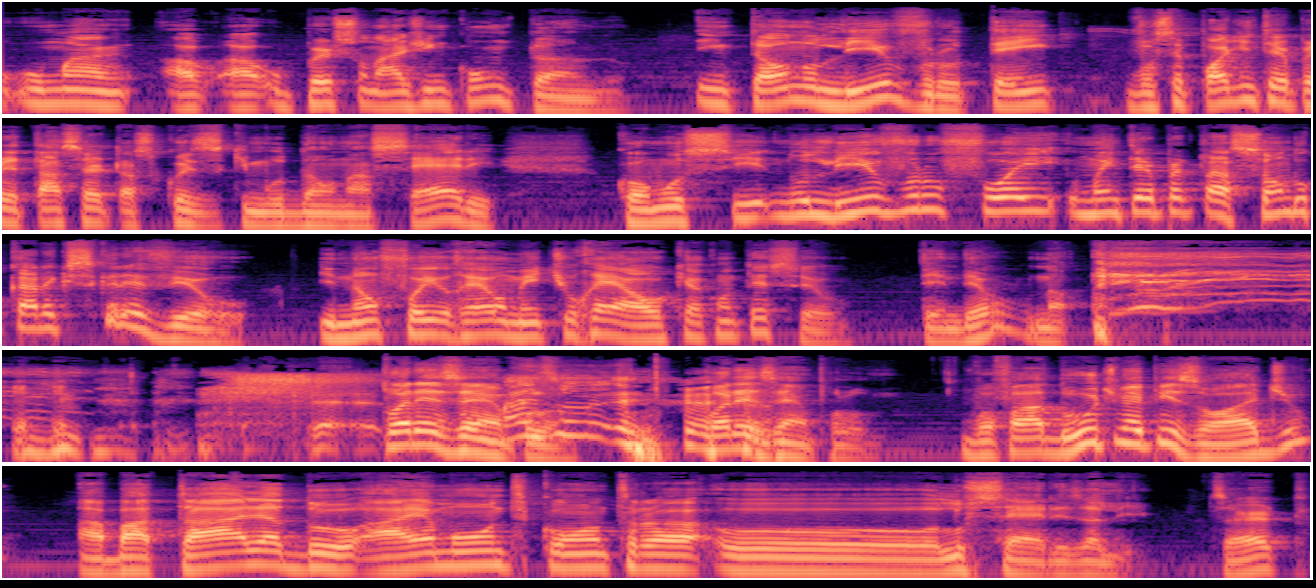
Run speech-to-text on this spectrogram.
uma, a- a- o personagem contando. Então no livro tem. Você pode interpretar certas coisas que mudam na série como se no livro foi uma interpretação do cara que escreveu e não foi realmente o real que aconteceu. Entendeu? Não. Por exemplo, menos. por exemplo, vou falar do último episódio, a batalha do Aemond contra o Lucerys ali, certo?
